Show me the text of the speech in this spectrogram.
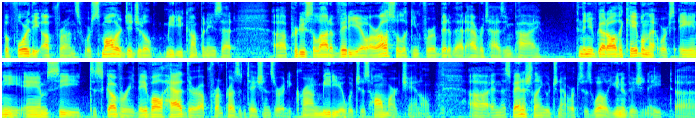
before the upfronts, where smaller digital media companies that uh, produce a lot of video are also looking for a bit of that advertising pie. And then you've got all the cable networks, A&E, AMC, Discovery. They've all had their upfront presentations already. Crown Media, which is Hallmark Channel, uh, and the Spanish language networks as well, Univision, eight, uh,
